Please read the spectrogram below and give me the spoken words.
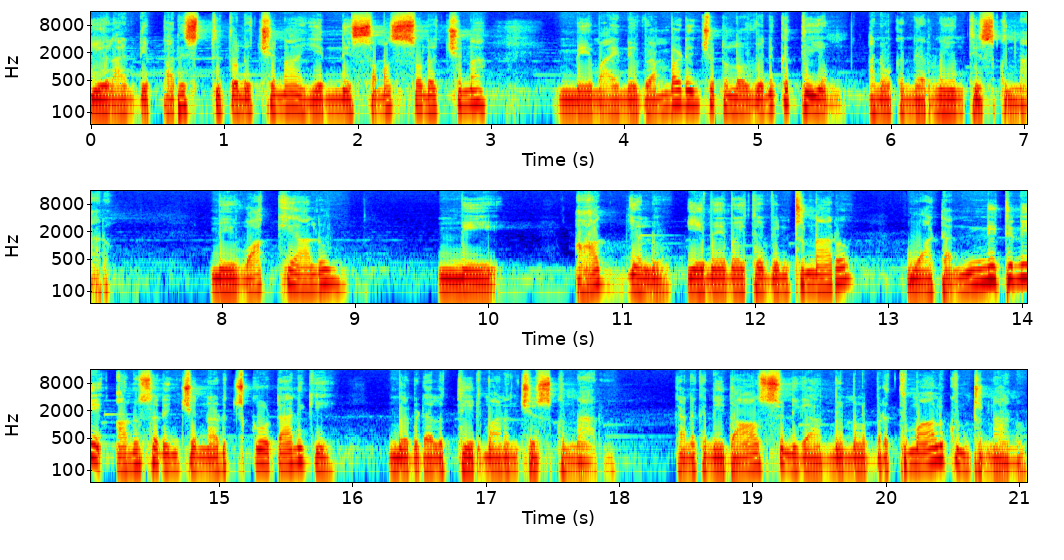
ఎలాంటి పరిస్థితులు వచ్చినా ఎన్ని సమస్యలు వచ్చినా మేము ఆయన్ని వెంబడించుటలో వెనుక తీయం అని ఒక నిర్ణయం తీసుకున్నారు. మీ వాక్యాలు మీ ఆజ్ఞలు ఏమేమైతే వింటున్నారో వాటన్నిటినీ అనుసరించి నడుచుకోవటానికి మీ బిడ్డలు తీర్మానం చేసుకున్నారు. కనుక నీ దాసునిగా మిమ్మల్ని బ్రతిమాలుకుంటున్నాను.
